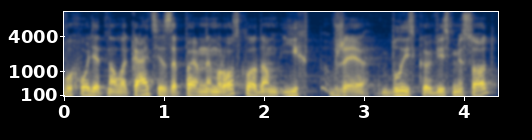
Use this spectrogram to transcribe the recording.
виходять на локації за певним розкладом. Їх вже близько 800.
